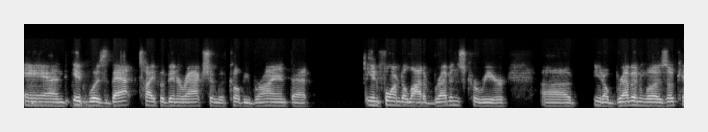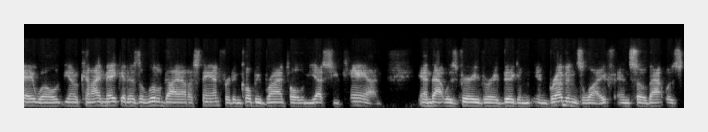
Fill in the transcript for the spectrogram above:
And it was that type of interaction with Kobe Bryant that informed a lot of Brevin's career. Uh, you know, Brevin was okay. Well, you know, can I make it as a little guy out of Stanford? And Kobe Bryant told him, yes, you can. And that was very, very big in, in Brevin's life. And so that was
